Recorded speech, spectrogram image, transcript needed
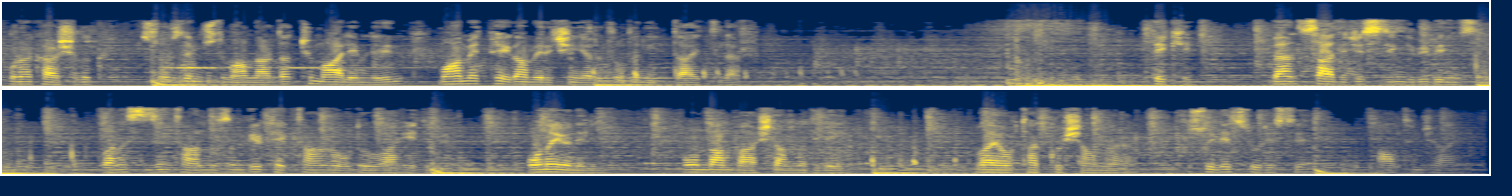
Buna karşılık sözde Müslümanlar da tüm alemlerin Muhammed peygamber için yaratıldığını iddia ettiler. Peki, ben sadece sizin gibi bir insanım. Bana sizin Tanrınızın bir tek Tanrı olduğu vahyediliyor. Ona yönelin, ondan bağışlanma dileyin. Vay ortak koşanlara. Fusilet Suresi 6. ayet.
